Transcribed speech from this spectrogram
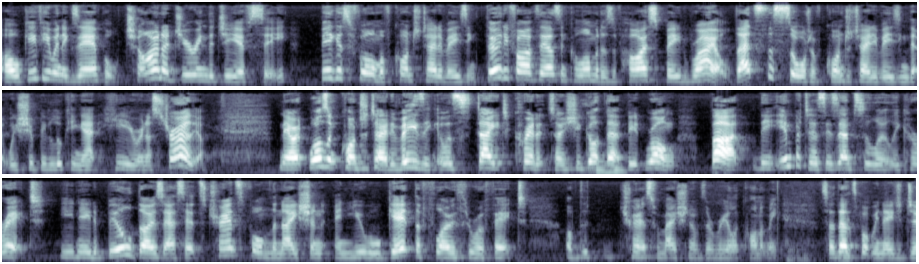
I'll give you an example. China during the GFC, biggest form of quantitative easing, 35,000 kilometres of high speed rail. That's the sort of quantitative easing that we should be looking at here in Australia. Now, it wasn't quantitative easing, it was state credit, so she got mm that bit wrong. But the impetus is absolutely correct. You need to build those assets, transform the nation, and you will get the flow through effect of the transformation of the real economy. So that's yep. what we need to do.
